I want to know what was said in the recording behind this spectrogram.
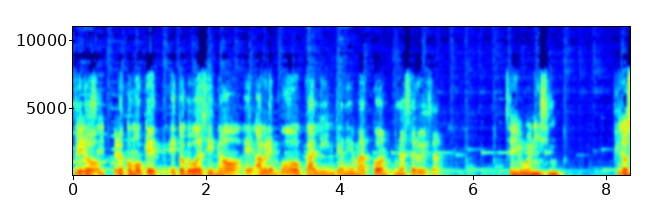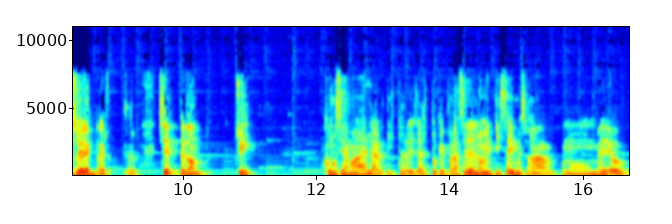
Pero, sí, sí. pero es como que esto que vos decís, ¿no? Eh, abren boca, limpian y demás con una cerveza. Sí, buenísimo. Yo soy Yo le... Che, perdón. Sí. ¿Cómo se llamaba el artista de jazz? Porque para ser del 96 me sonaba como medio,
